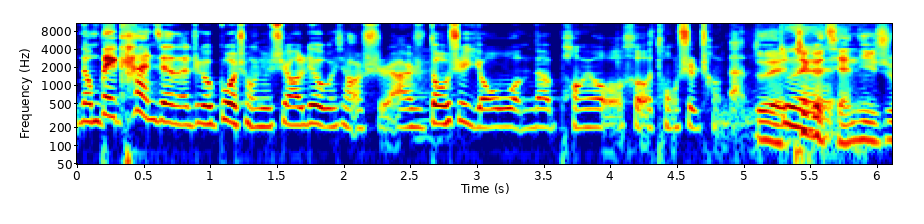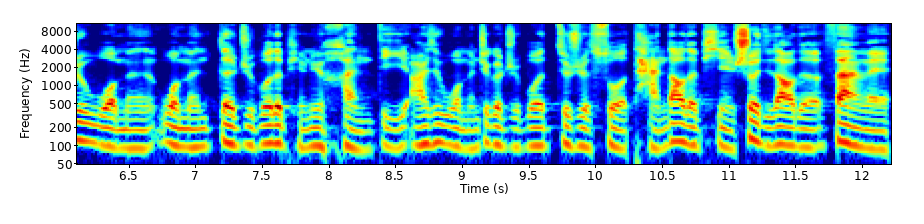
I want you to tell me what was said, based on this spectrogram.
能被看见的这个过程，就需要六个小时，而是都是由我们的朋友和同事承担的。对，对这个前提是我们我们的直播的频率很低，而且我们这个直播就是所谈到的品涉及到的范围，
